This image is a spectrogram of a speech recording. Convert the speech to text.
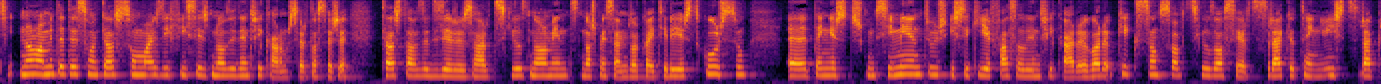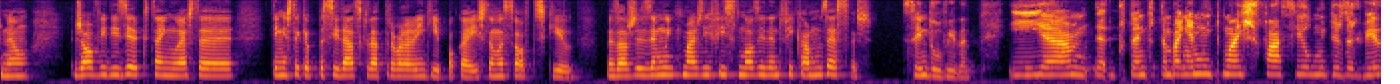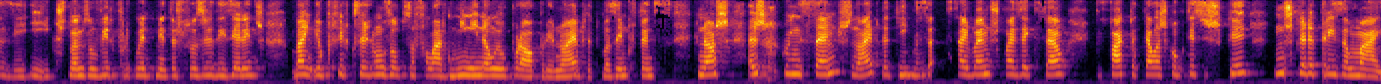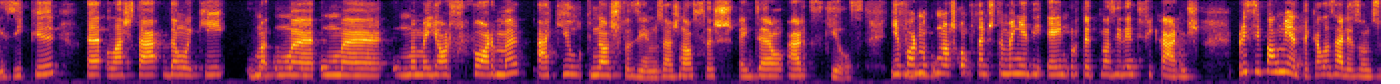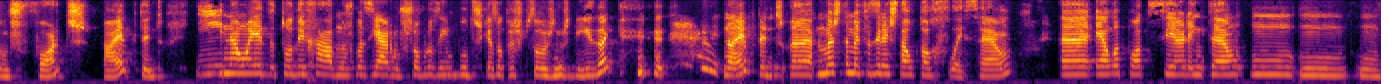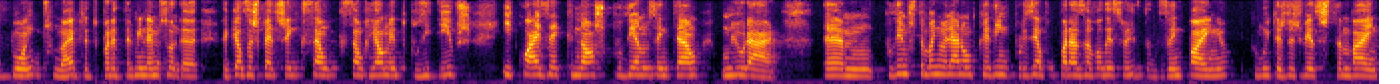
Sim, normalmente até são aquelas que são mais difíceis de nós identificarmos, certo? Ou seja, aquelas que estavas a dizer, as hard skills, normalmente nós pensamos, ok, tirei este curso, uh, tenho estes conhecimentos, isto aqui é fácil de identificar. Agora, o que é que são soft skills ao certo? Será que eu tenho isto? Será que não? Já ouvi dizer que tenho esta, tenho esta capacidade, se calhar, de trabalhar em equipa, ok, isto é uma soft skill, mas às vezes é muito mais difícil nós identificarmos essas. Sem dúvida. E, um, eh, portanto, também é muito mais fácil, muitas das vezes, e, e costumamos ouvir frequentemente as pessoas a dizerem-nos: bem, eu prefiro que sejam os outros a falar de mim e não eu próprio, não é? Portanto, mas é importante que nós as reconheçamos, não é? Portanto, e que uhum. saibamos quais é que são, de facto, aquelas competências que nos caracterizam mais e que, uh, lá está, dão aqui uma, uma, uma, uma maior forma àquilo que nós fazemos, às nossas, então, hard skills. E a forma como nós comportamos também é, é importante nós identificarmos, principalmente aquelas áreas onde somos fortes, não é? Portanto, e não é de todo errado nos basearmos sobre os inputs que as outras pessoas nos dizem, não é? Portanto, uh, mas também fazer esta autorreflexão uh, ela pode ser então um, um, um, ponto, não é? Portanto, para determinarmos uh, aqueles aspectos em que são, que são realmente positivos e quais é que nós podemos então melhorar. Um, podemos também olhar um bocadinho, por exemplo, para as avaliações de desempenho, que muitas das vezes também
